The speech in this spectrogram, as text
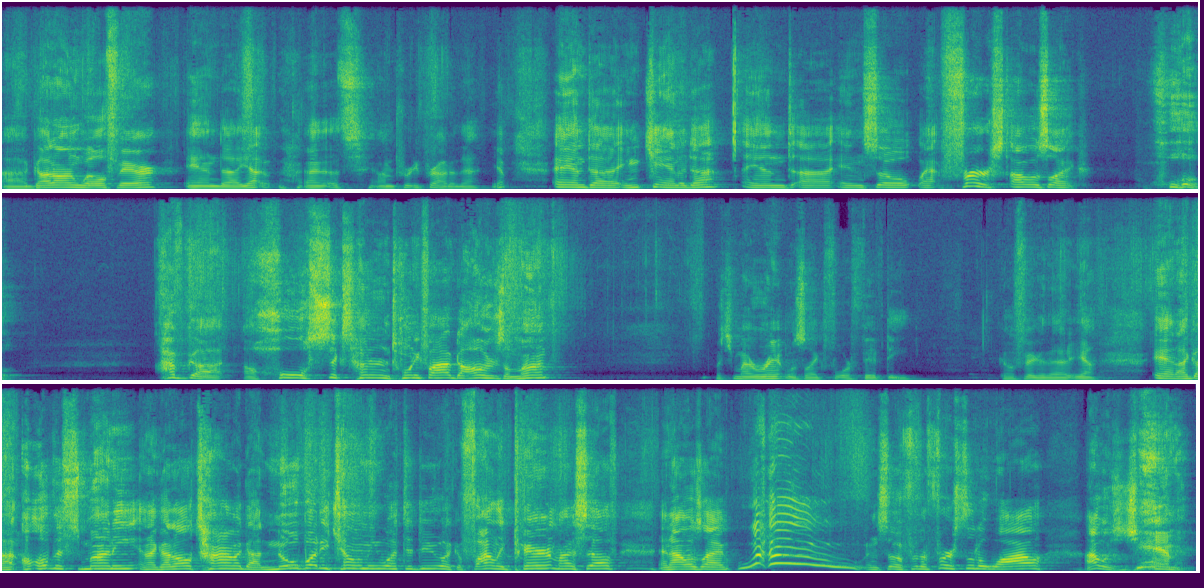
Uh, got on welfare, and uh, yeah, uh, I'm pretty proud of that. Yep. And in Canada, and and so at first I was like, "Whoa, I've got a whole $625 a month which my rent was like 450 Go figure that. out. Yeah. And I got all this money and I got all time. I got nobody telling me what to do. I could finally parent myself. And I was like, woohoo! And so for the first little while, I was jamming.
